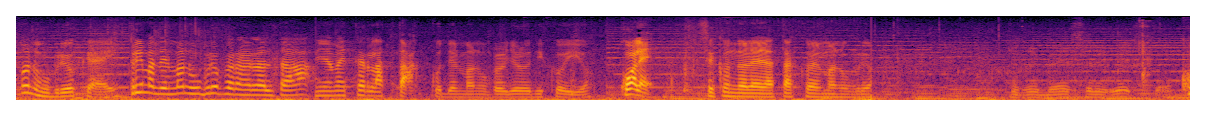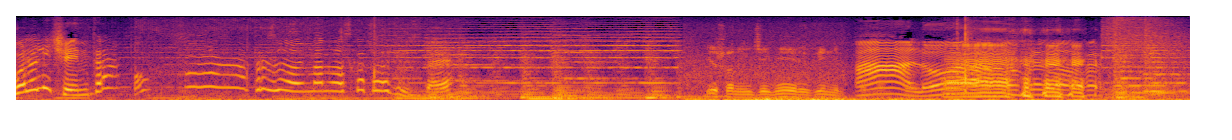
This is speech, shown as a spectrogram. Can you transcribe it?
Manubrio, ok. Prima del manubrio, però, in realtà bisogna mettere l'attacco del manubrio, glielo dico io. Qual è, secondo lei, l'attacco del manubrio? Potrebbe essere questo. Quello lì c'entra? Oh, ah, ha preso in mano la scatola giusta, eh? Io sono ingegnere, quindi Ah, allora Ah.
